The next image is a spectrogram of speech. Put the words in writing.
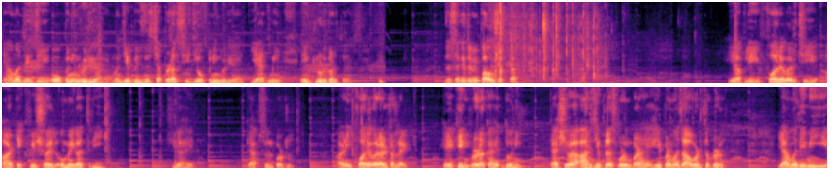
त्यामधली जी ओपनिंग व्हिडिओ आहे म्हणजे बिझनेसच्या प्रोडक्ट्सची जी ओपनिंग व्हिडिओ आहे यात मी इन्क्लूड करतो आहे जसं की तुम्ही पाहू शकता ही आपली फॉरेवरची आर्टिक फिश ऑइल ओमेगा थ्रीची आहे कॅप्सूल बॉटल आणि फॉरेवर अल्ट्रालाईट हे किंग प्रोडक्ट आहेत दोन्ही. त्याशिवाय आर जी प्लस म्हणून पण आहे. हे पण माझं आवडतं प्रोडक्ट यामध्ये मी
